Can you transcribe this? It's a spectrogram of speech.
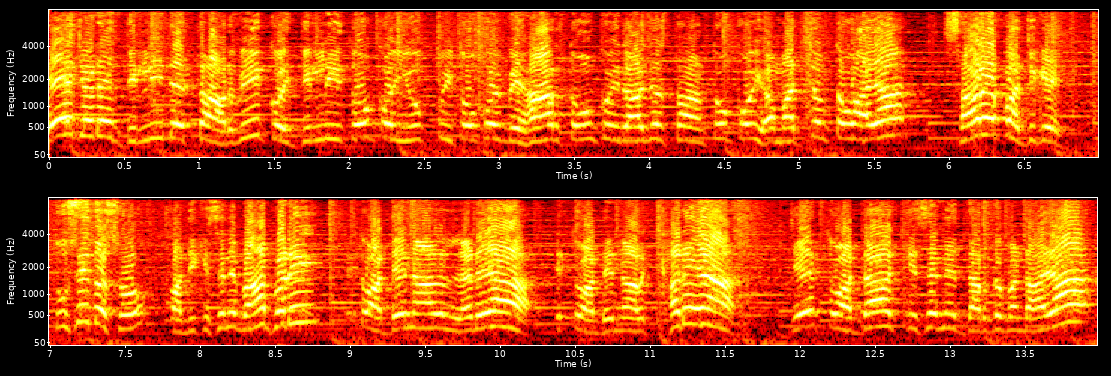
ਇਹ ਜਿਹੜੇ ਦਿੱਲੀ ਦੇ ਧਾਰਮਿਕ ਕੋਈ ਦਿੱਲੀ ਤੋਂ, ਕੋਈ ਯੂਪੀ ਤੋਂ, ਕੋਈ ਬਿਹਾਰ ਤੋਂ, ਕੋਈ ਰਾਜਸਥਾਨ ਤੋਂ, ਕੋਈ ਹਿਮਾਚਲ ਤੋਂ ਆਇਆ, ਸਾਰੇ ਭੱਜ ਗਏ। ਤੁਸੀਂ ਦੱਸੋ, ਤੁਹਾਡੀ ਕਿਸੇ ਨੇ ਬਾਹ ਫੜੀ? ਤੁਹਾਡੇ ਨਾਲ ਲੜਿਆ ਤੁਹਾਡੇ ਨਾਲ ਖੜਿਆ। ਜੇ ਤੁਹਾਡਾ ਕਿਸੇ ਨੇ ਦਰਦ ਵੰਡਾਇਆ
